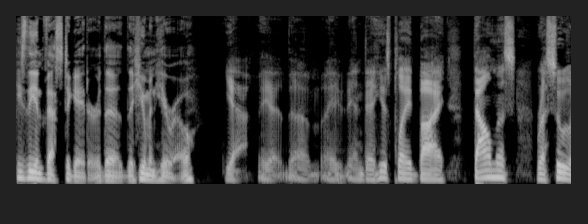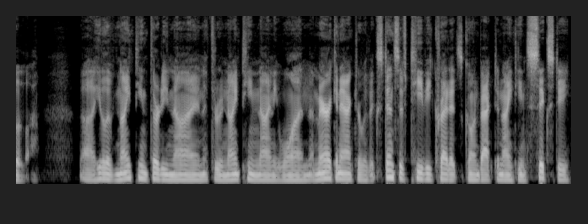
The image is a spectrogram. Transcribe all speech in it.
He's the investigator, the the human hero. Yeah, yeah. Um, and uh, he is played by Thalmus Rasulala. Uh, he lived 1939 through 1991. American actor with extensive TV credits going back to 1960,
